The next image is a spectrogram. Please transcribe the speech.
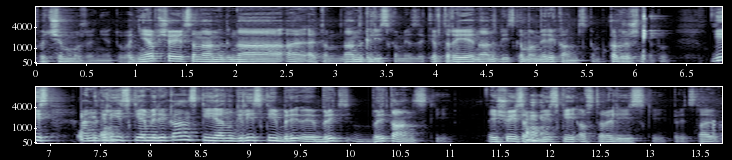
Почему же нету? Одни общаются на, на, а, этом, на английском языке, вторые на английском американском. Как же ж нету? Есть английский американский и английский бри- э, брит- британский. Еще есть английский австралийский. Представь.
